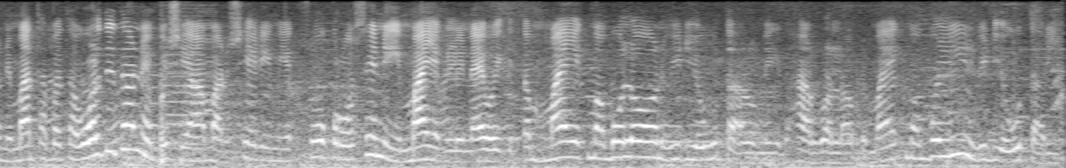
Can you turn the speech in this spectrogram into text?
અને માથા પાથા ઓળ દીધા ને પછી અમારા શેરીમાં એક છોકરો છે ને એ માયક લઈને આવ્યો કે તમે માયકમાં બોલો અને વીડિયો ઉતારો. મેં કીધું હારું હાલો આપણે માયકમાં બોલીએ વીડિયો ઉતારી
